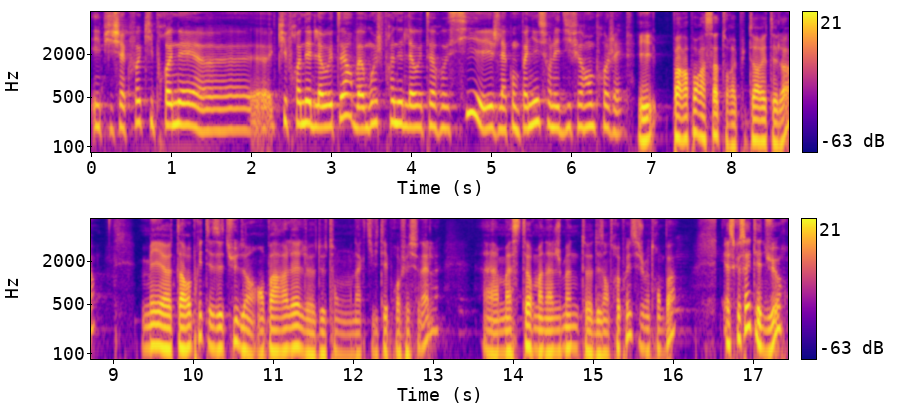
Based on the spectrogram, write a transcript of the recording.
Et puis chaque fois qu'il prenait, euh, prenait de la hauteur, bah moi je prenais de la hauteur aussi et je l'accompagnais sur les différents projets. Et par rapport à ça, tu aurais pu t'arrêter là, mais euh, tu as repris tes études en parallèle de ton activité professionnelle, un master management des entreprises si je ne me trompe pas. Est-ce que ça a été dur?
